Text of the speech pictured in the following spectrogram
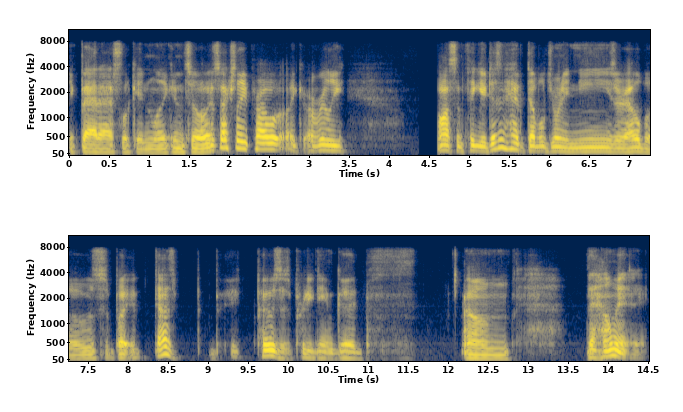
like badass looking. Like, and so it's actually probably like a really awesome figure. It doesn't have double jointed knees or elbows, but it does. It poses pretty damn good. Um, the helmet.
